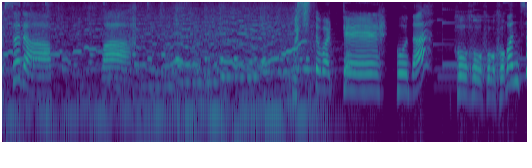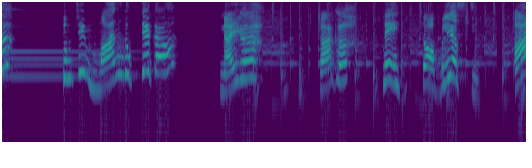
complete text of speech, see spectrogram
असं दाब वा. मस्त वाटते हो ना? हो हो हो हो. वंच तुमची मान दुखते का हो? नाही ग. का ग? नाही दाबली असती. हा?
